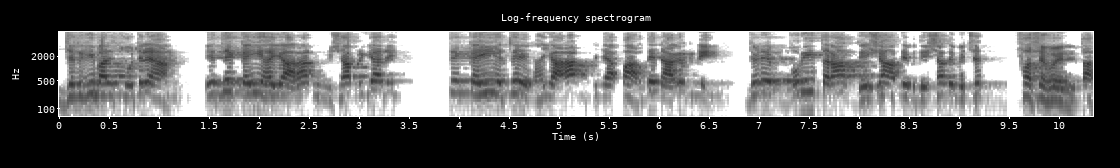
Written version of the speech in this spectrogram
ਜ਼ਿੰਦਗੀ ਬਾਰੇ ਸੋਚ ਰਹੇ ਹਾਂ। ਇੱਥੇ ਕਈ ਹਜ਼ਾਰਾਂ ਨਿਮਿਸ਼ਾ ਪ੍ਰਿਆ ਨੇ ਤੇ ਕਈ ਇੱਥੇ ਹਜ਼ਾਰਾਂ ਪੰਜਾਬ ਭਾਰਤ ਦੇ ਨਾਗਰਿਕ ਨੇ, ਜਿਹੜੇ ਬੁਰੀ ਤਰ੍ਹਾਂ ਦੇਸ਼ਾਂ ਅਤੇ ਵਿਦੇਸ਼ਾਂ ਦੇ ਵਿੱਚ ਫਸੇ ਹੋਏ ਨੇ। ਧੰਨਵਾਦ।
